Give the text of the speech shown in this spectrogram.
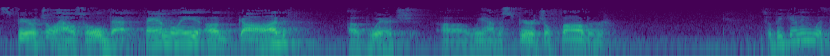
spiritual household, that family of God, of which uh, we have a spiritual father. So, beginning with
